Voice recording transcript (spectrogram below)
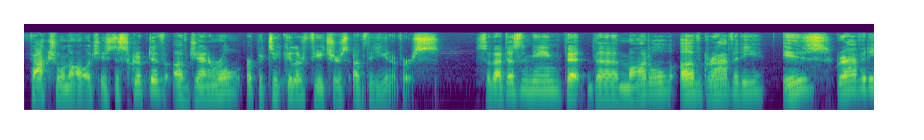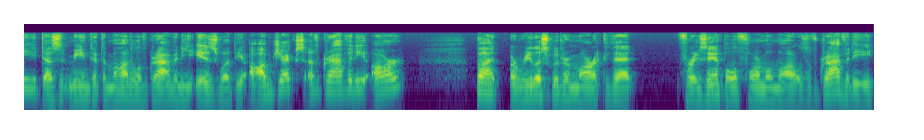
factual knowledge, is descriptive of general or particular features of the universe. So that doesn't mean that the model of gravity is gravity, doesn't mean that the model of gravity is what the objects of gravity are, but a realist would remark that, for example, formal models of gravity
